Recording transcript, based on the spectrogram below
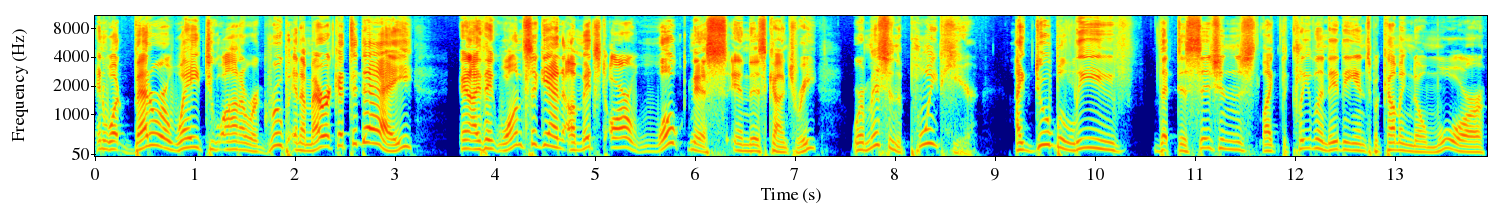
And what better a way to honor a group in America today? And I think once again, amidst our wokeness in this country, we're missing the point here. I do believe that decisions like the Cleveland Indians becoming no more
